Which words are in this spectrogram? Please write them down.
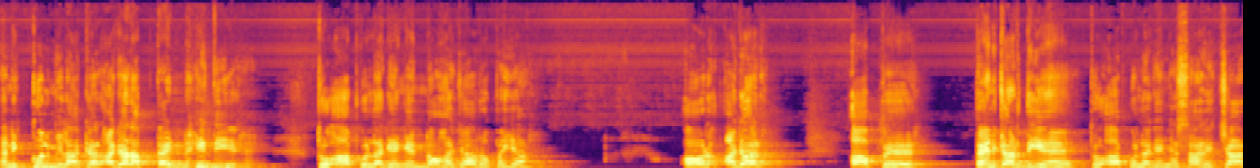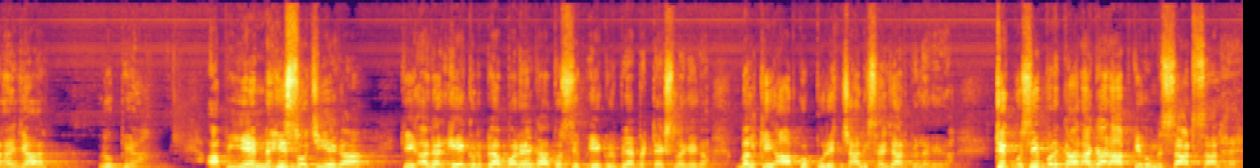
यानी कुल मिलाकर अगर आप पैन नहीं दिए हैं तो आपको लगेंगे नौ हज़ार रुपया। और अगर आप पैन कार्ड दिए हैं तो आपको लगेंगे साढ़े चार हज़ार रुपया। आप ये नहीं सोचिएगा कि अगर एक रुपया बढ़ेगा तो सिर्फ़ एक रुपया पे टैक्स लगेगा, बल्कि आपको पूरे चालीस हज़ार पे लगेगा। ठीक उसी प्रकार अगर आपकी उम्र साठ साल है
